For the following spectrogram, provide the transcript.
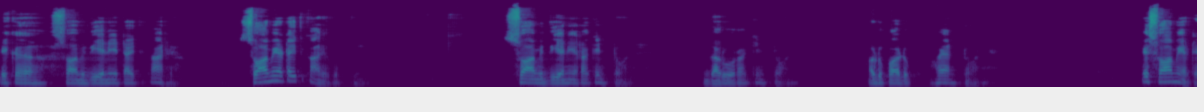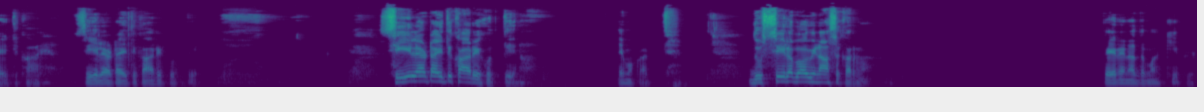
ඒක ස්වාමි දියණියට අයිතිකාරය. ස්වාමියාට අයිතිකාරයකුත් තියෙනවා. ස්වාමි දියණිය රකින්න ඕනේ. දරුවෝ රකින්න ඕනේ. අඩුපාඩු හොයන්න ඕනේ. ඒ ස්වාමියාට අයිතිකාරය. සීලයට අයිතිකාරයකුත් තියෙනවා. සීලයට අයිතිකාරයකුත් තියෙනවා. ඒ මොකක්ද? දුස්සීල බව විනාශ කරනවා. තේරෙනවද මං කියපේ?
